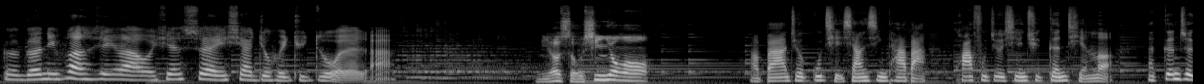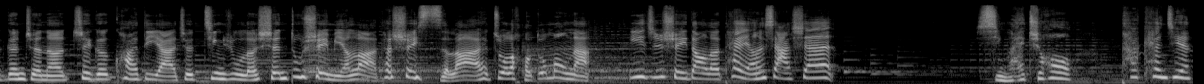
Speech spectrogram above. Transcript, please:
哥哥，你放心啦，我先睡一下就回去做了啦。你要守信用哦。好吧，就姑且相信他吧。夸父就先去耕田了。那跟着跟着呢，这个夸蒂啊就进入了深度睡眠了。他睡死了，还做了好多梦呢，一直睡到了太阳下山。醒来之后，他看见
